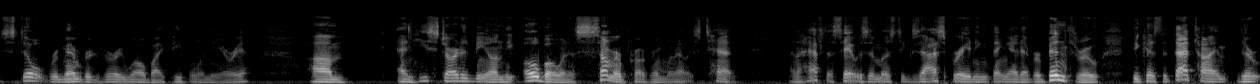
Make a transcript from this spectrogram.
still remembered very well by people in the area. Um, and he started me on the oboe in a summer program when I was 10. And I have to say, it was the most exasperating thing I'd ever been through because at that time, there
